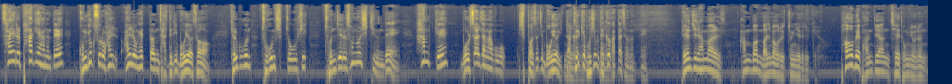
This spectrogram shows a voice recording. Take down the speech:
사회를 파괴하는데 공격수로 활, 활용했던 자들이 모여서 결국은 조금씩 조금씩 존재를 소멸시키는데 함께 몰살당하고 싶어서 지금 모여 있다. 예. 그렇게 보시면 될 것 같다 저는. 예. 배현진이 한 말 한 번 마지막으로 정리해 드릴게요. 파업에 반대한 제 동료는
